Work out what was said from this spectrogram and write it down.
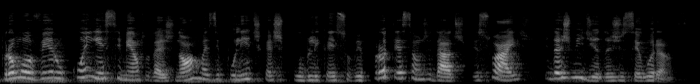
promover o conhecimento das normas e políticas públicas sobre proteção de dados pessoais e das medidas de segurança.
